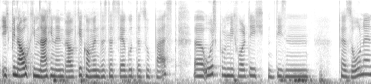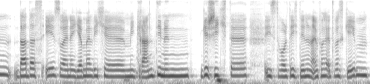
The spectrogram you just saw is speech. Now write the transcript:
ich bin auch im Nachhinein drauf gekommen, dass das sehr gut dazu passt. Uh, ursprünglich wollte ich diesen Personen, da das eh so eine jämmerliche Migrantinnen-Geschichte ist, wollte ich denen einfach etwas geben,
